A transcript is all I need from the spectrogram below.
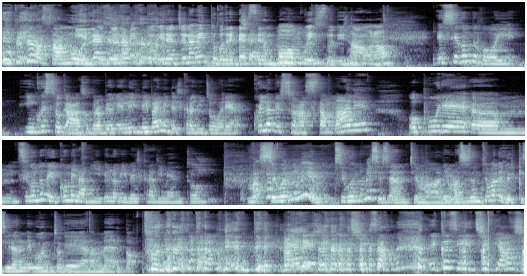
Il problema sta a monte. Il ragionamento, il ragionamento potrebbe Cioè, essere un po' mm. questo, diciamo, no? e secondo voi, in questo caso, proprio nelle- nei panni del traditore, quella persona sta male? Oppure, ehm, secondo voi, come la vive, lo vive il tradimento? Ma secondo me, secondo me si sente male, ma si sente male perché si rende conto che è una merda, fondamentalmente. Breve e precisa, e così ci piace.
